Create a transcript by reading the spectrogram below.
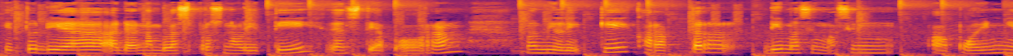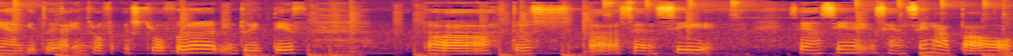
itu dia ada 16 personality dan setiap orang memiliki karakter di masing-masing uh, poinnya gitu ya. Introvert extrovert intuitif uh, terus uh, sensi sensing sensing atau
